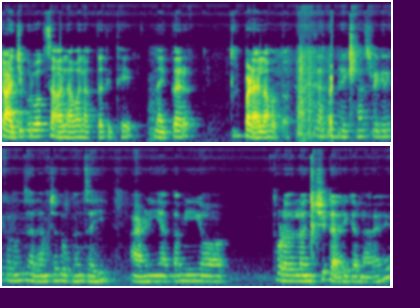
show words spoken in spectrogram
काळजीपूर्वक चालावं लागतं तिथे नाहीतर पडायला होतं. तर आता ब्रेकफास्ट वगैरे करून झाला आमच्या दोघांचाही. आणि आता मी अ, थोडं लंचची तयारी करणार आहे.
